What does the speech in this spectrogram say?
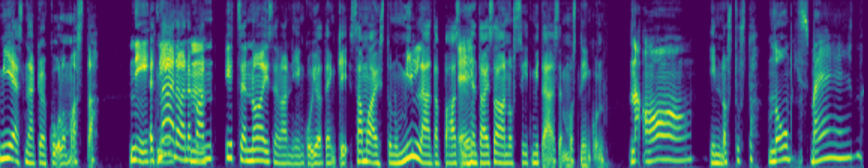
miesnäkökulmasta. niin, Et niin. mä en ainakaan mm. itse naisena niin kuin jotenkin samaistunut millään tapaa Ei. siihen tai saanut siitä mitään semmoista niin kuin No, oh, innostusta. no miss man.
